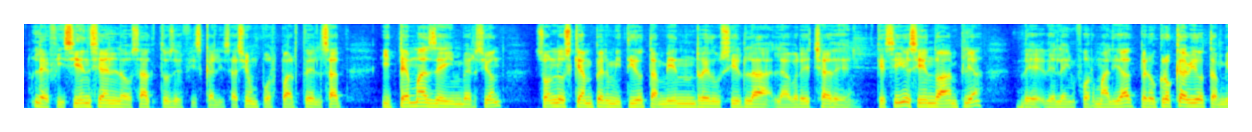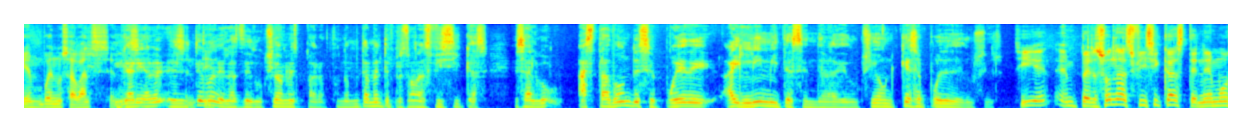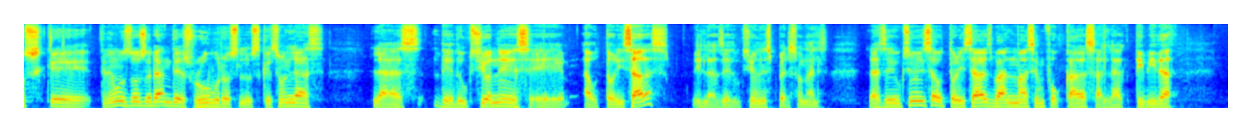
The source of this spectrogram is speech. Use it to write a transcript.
la eficiencia en los actos de fiscalización por parte del SAT y temas de inversión son los que han permitido también reducir la, brecha de que sigue siendo amplia de, la informalidad, pero creo que ha habido también buenos avances. En Gary, el tema de las deducciones para fundamentalmente personas físicas es algo, ¿hasta dónde se puede, hay límites en la deducción? ¿Qué se puede deducir? Sí, en, personas físicas tenemos, que, tenemos dos grandes rubros, los que son las las deducciones eh, autorizadas y las deducciones personales. Las deducciones autorizadas van más enfocadas a la actividad.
